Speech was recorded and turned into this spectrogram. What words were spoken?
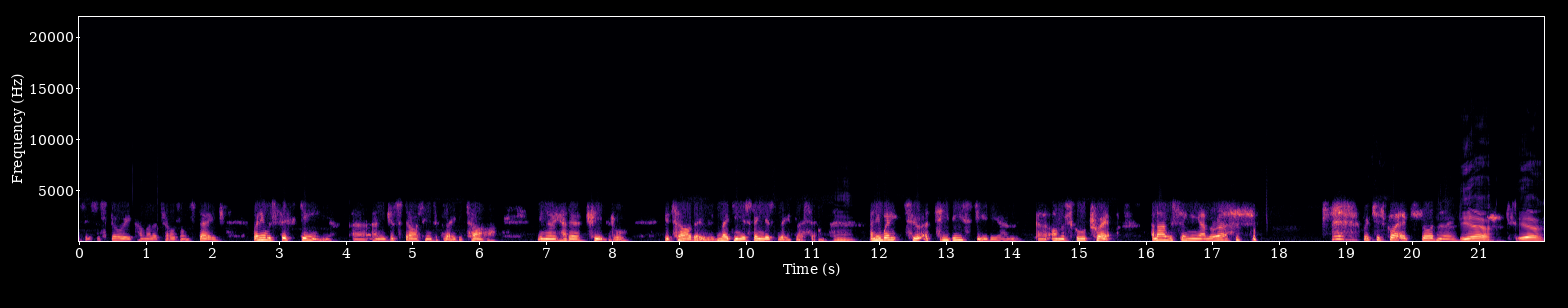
is, it's a story Carmelo tells on stage. When he was 15 uh, and just starting to play guitar, you know, he had a cheap little guitar that he was making his fingers bleed, bless him. Mm. And he went to a TV studio uh, on a school trip, and I was singing Amoureuse. which is quite extraordinary. Yeah, yeah.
